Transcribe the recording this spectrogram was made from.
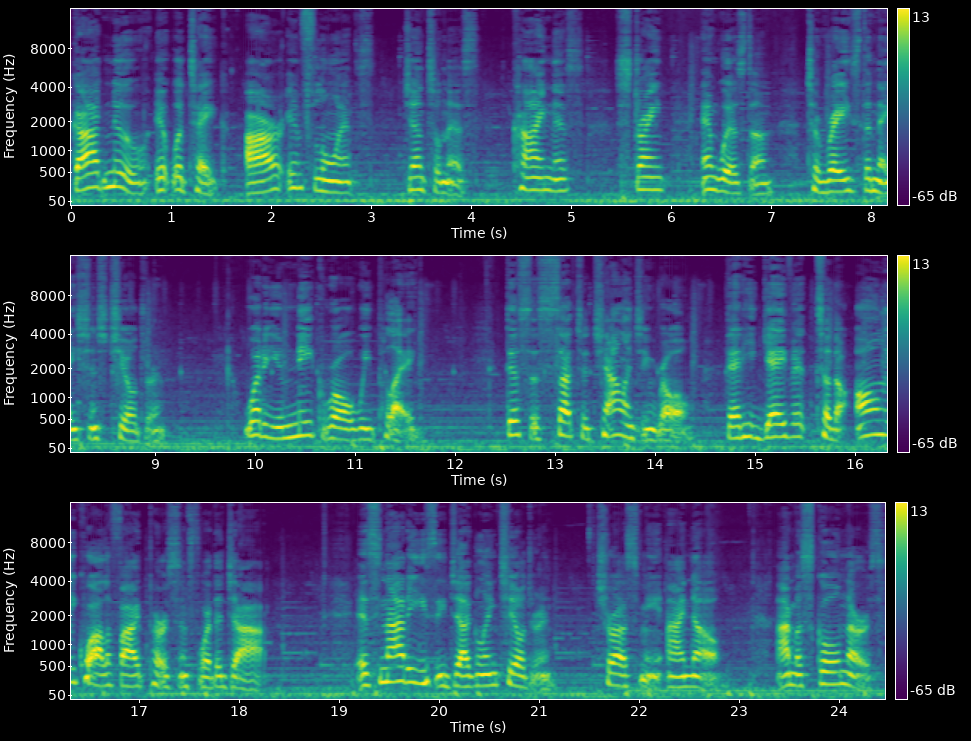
God knew it would take our influence, gentleness, kindness, strength, and wisdom to raise the nation's children. What a unique role we play. This is such a challenging role that he gave it to the only qualified person for the job. It's not easy juggling children. Trust me, I know. I'm a school nurse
